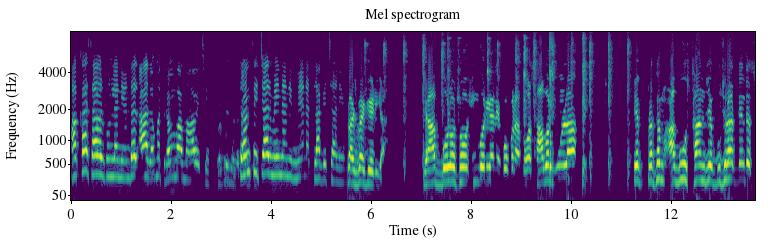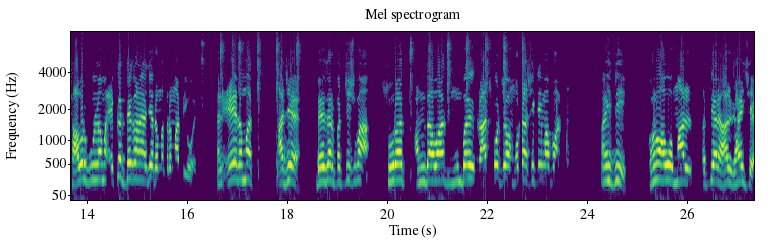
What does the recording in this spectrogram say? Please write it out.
આખા સાવરકુંડલાની અંદર આ રમત રમવામાં આવે છે. ત્રણથી ચાર મહિનાની મહેનત લાગે છે આની પ્રકાશભાઈ ગેડિયા, જે આપ બોલો છો ઇંગોરિયા ને કોકડા, તો સાવરકુંડલા એક પ્રથમ આગવું સ્થાન જે ગુજરાતની અંદર. સાવરકુંડલામાં એક જ ઠેકાણે આજે રમત રમાતી હોય. અને એ રમત આજે બે હજાર પચીસમાં સુરત, અમદાવાદ, મુંબઈ, રાજકોટ જેવા મોટા સિટીમાં પણ અહીંથી ઘણો આવો માલ અત્યારે હાલ જાય છે.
